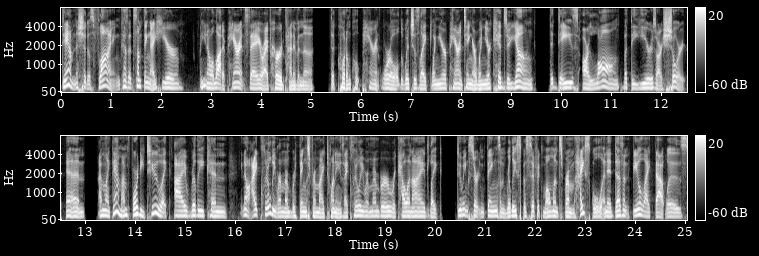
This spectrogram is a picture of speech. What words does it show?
damn, this shit is flying. Because it's something I hear, you know, a lot of parents say, or I've heard kind of in the, the quote unquote parent world, which is like when you're parenting or when your kids are young, the days are long, but the years are short. And I'm like, damn, I'm 42. Like, I really can, you know, I clearly remember things from my 20s. I clearly remember Raquel and I like doing certain things and really specific moments from high school. And it doesn't feel like that was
